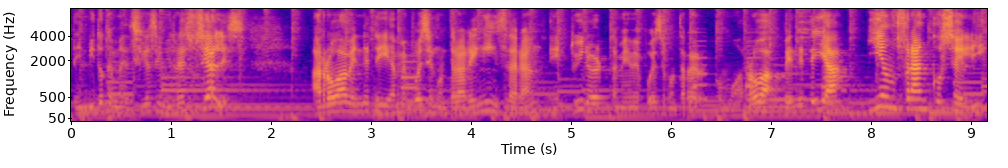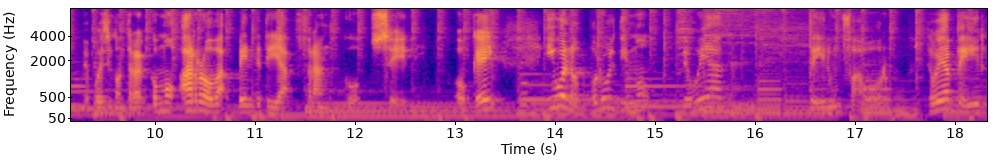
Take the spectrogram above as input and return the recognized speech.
te invito a que me sigas en mis redes sociales. Arroba Vendete Ya me puedes encontrar en Instagram, en Twitter también me puedes encontrar como arroba Vendete Ya y en Franco Celi me puedes encontrar como arroba Vendete Ya Franco Celi. ¿Ok? Y bueno, por último, te voy a pedir un favor. Te voy a pedir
